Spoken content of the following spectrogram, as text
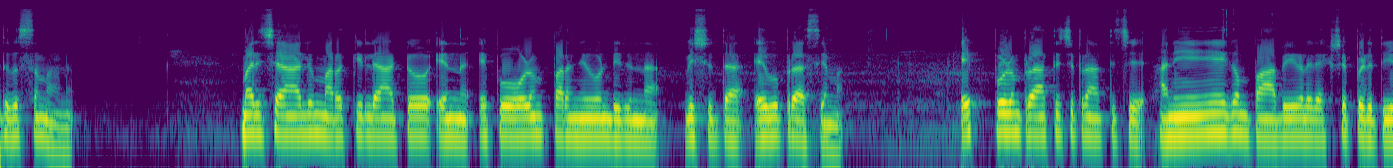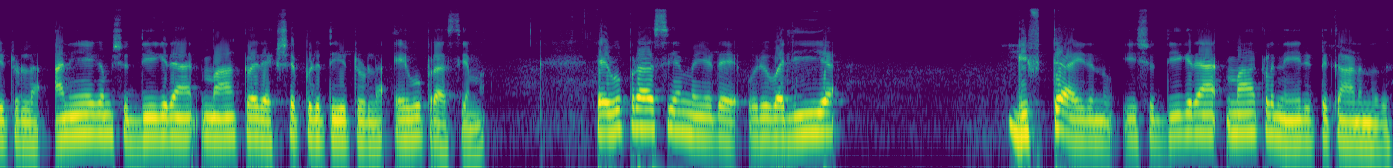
ദിവസമാണ്. മരിച്ചാലും മറക്കില്ലാട്ടോ എന്ന് എപ്പോഴും പറഞ്ഞുകൊണ്ടിരുന്ന വിശുദ്ധ എവുപ്രാസ്യമ്മ എപ്പോഴും പ്രാർത്ഥിച്ച് പ്രാർത്ഥിച്ച് അനേകം പാപികളെ രക്ഷപ്പെടുത്തിയിട്ടുള്ള അനേകം ശുദ്ധീകരാത്മാക്കളെ രക്ഷപ്പെടുത്തിയിട്ടുള്ള എവുപ്രാസ്യമ്മ എവുപ്രാസ്യമ്മയുടെ ഒരു വലിയ ഗിഫ്റ്റായിരുന്നു ഈ ശുദ്ധീകരാത്മാക്കളെ നേരിട്ട് കാണുന്നത്.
